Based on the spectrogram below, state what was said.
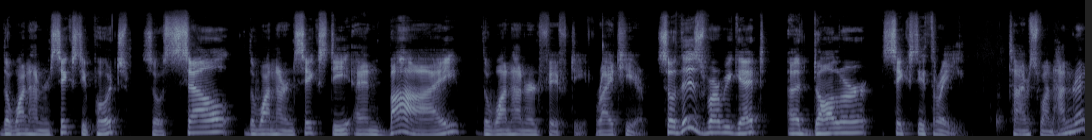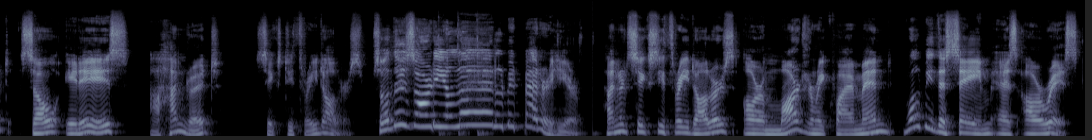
the 160 put. So sell the 160 and buy the 150 right here. So this is where we get a dollar 63 times 100. So it is a hundred $63. So this is already a little bit better here. $163, our margin requirement will be the same as our risk.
